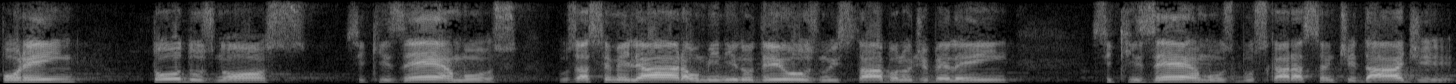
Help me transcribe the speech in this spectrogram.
Porém, todos nós, se quisermos nos assemelhar ao menino Deus no estábulo de Belém, se quisermos buscar a santidade,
